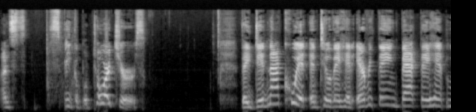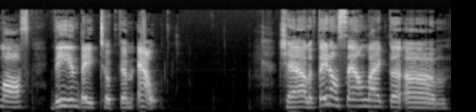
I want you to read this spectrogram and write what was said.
unspeakable tortures. They did not quit until they had everything back they had lost. Then they took them out. Child, if they don't sound like the um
